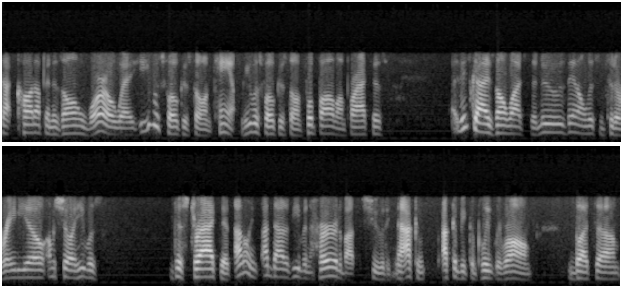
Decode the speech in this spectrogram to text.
got caught up in his own world where he was focused on camp. He was focused on football, on practice. These guys don't watch the news. They don't listen to the radio. I'm sure he was distracted. I don't. I doubt if he even heard about the shooting. Now I could. I could be completely wrong, but um,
